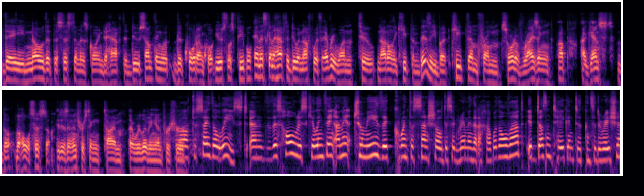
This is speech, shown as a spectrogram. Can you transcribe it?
they know that the system is going to have to do something with the quote unquote useless people. And it's going to have to do enough with everyone to not only keep them busy, but keep them from sort of rising up against the, the whole system. It is an interesting time that we're living in for sure. Well, to say the least. And this whole reskilling thing, I mean, to me, the quintessential disagreement that I have with all that, it doesn't take into consideration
